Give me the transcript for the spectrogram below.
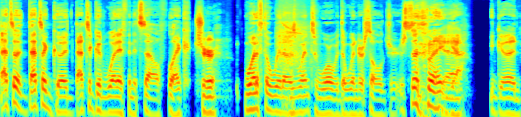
That's a that's a good that's a good what if in itself. Like, Sure. what if the widows went to war with the Winter Soldiers? like, Yeah. yeah. Be good,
